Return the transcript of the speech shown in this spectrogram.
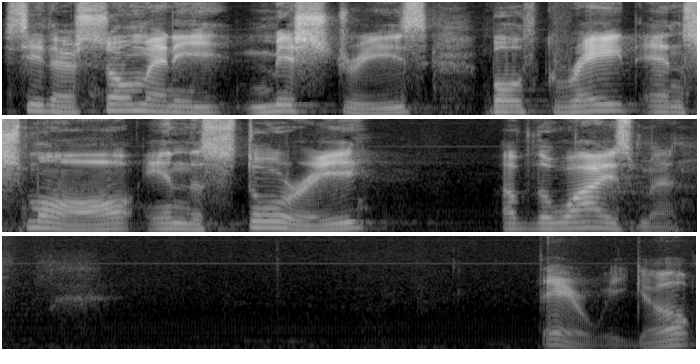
See, there's so many mysteries, both great and small, in the story of the wise men. There we go.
